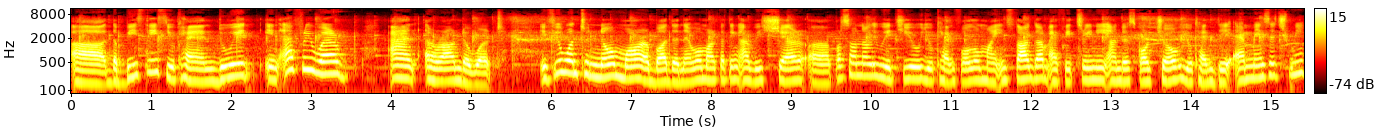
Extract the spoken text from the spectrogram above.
uh, the business you can do it in everywhere and around the world. If you want to know more about the network marketing i will share uh, personally with you. You can follow my instagram at vitrini underscore show you can dm message me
